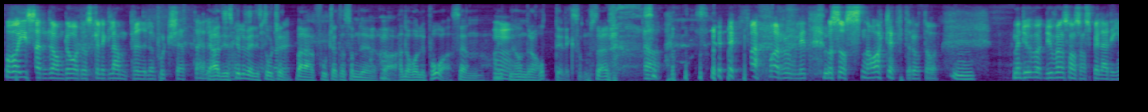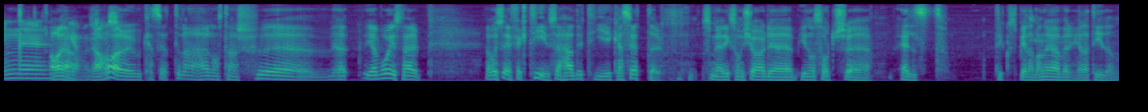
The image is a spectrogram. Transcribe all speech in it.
Och vad gissade de då? Då skulle glamprylen fortsätta? Eller Ja, det liksom skulle väl i stort sett bara fortsätta som det ja, hade hållit på sedan Mm. 1980 liksom. Så här. Ja. Fan vad roligt. Och så snart efteråt då. Mm. Men du, var- du var en sån som spelade in eh, Ja, ja. programmet? Jag har kassetterna här någonstans. Eh, Jag, jag var ju så här... Jag var så effektiv så jag hade tio kassetter. Som jag liksom körde i någon sorts eh, äldst... Fick spela manöver hela tiden.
